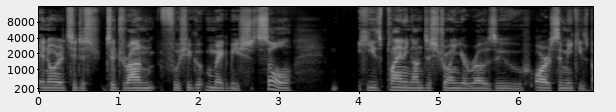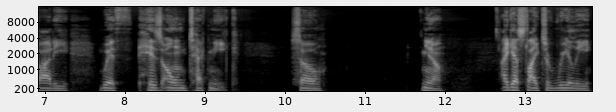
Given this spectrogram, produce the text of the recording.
in order to dis- to drown Fushiguro's soul, he's planning on destroying Yorozu or Tsumiki's body with his own technique. So, you know, I guess like to really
